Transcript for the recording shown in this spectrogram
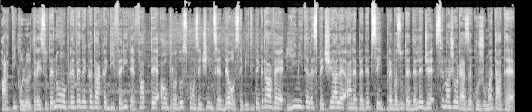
Articolul 309 prevede că dacă diferite fapte au produs consecințe deosebit de grave, limitele speciale ale pedepsei prevăzute de lege se majorează cu jumătate.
